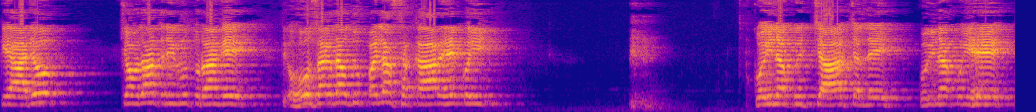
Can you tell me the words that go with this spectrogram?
ਕਿ ਆ ਜਾਓ 14 ਤਰੀਕ ਨੂੰ ਤੁਰਾਂਗੇ ਤੇ ਹੋ ਸਕਦਾ ਉਦੋਂ ਪਹਿਲਾਂ ਸਰਕਾਰ ਇਹ ਕੋਈ ਕੋਈ ਨਾ ਕੋਈ ਚਾਲ ਚੱਲੇ, ਕੋਈ ਨਾ ਕੋਈ ਇਹ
